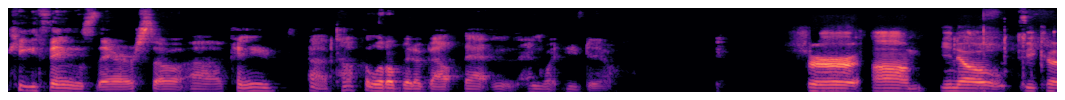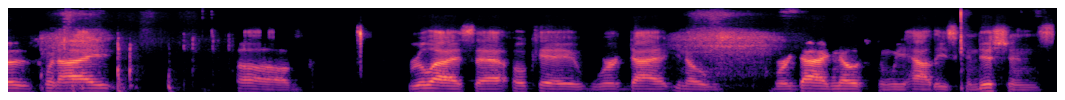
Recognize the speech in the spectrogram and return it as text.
key things there. So, uh, can you uh, talk a little bit about that and, and what you do? Sure. Um, you know, because when I um, realized that, okay, we're di- you know, we're diagnosed and we have these conditions,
